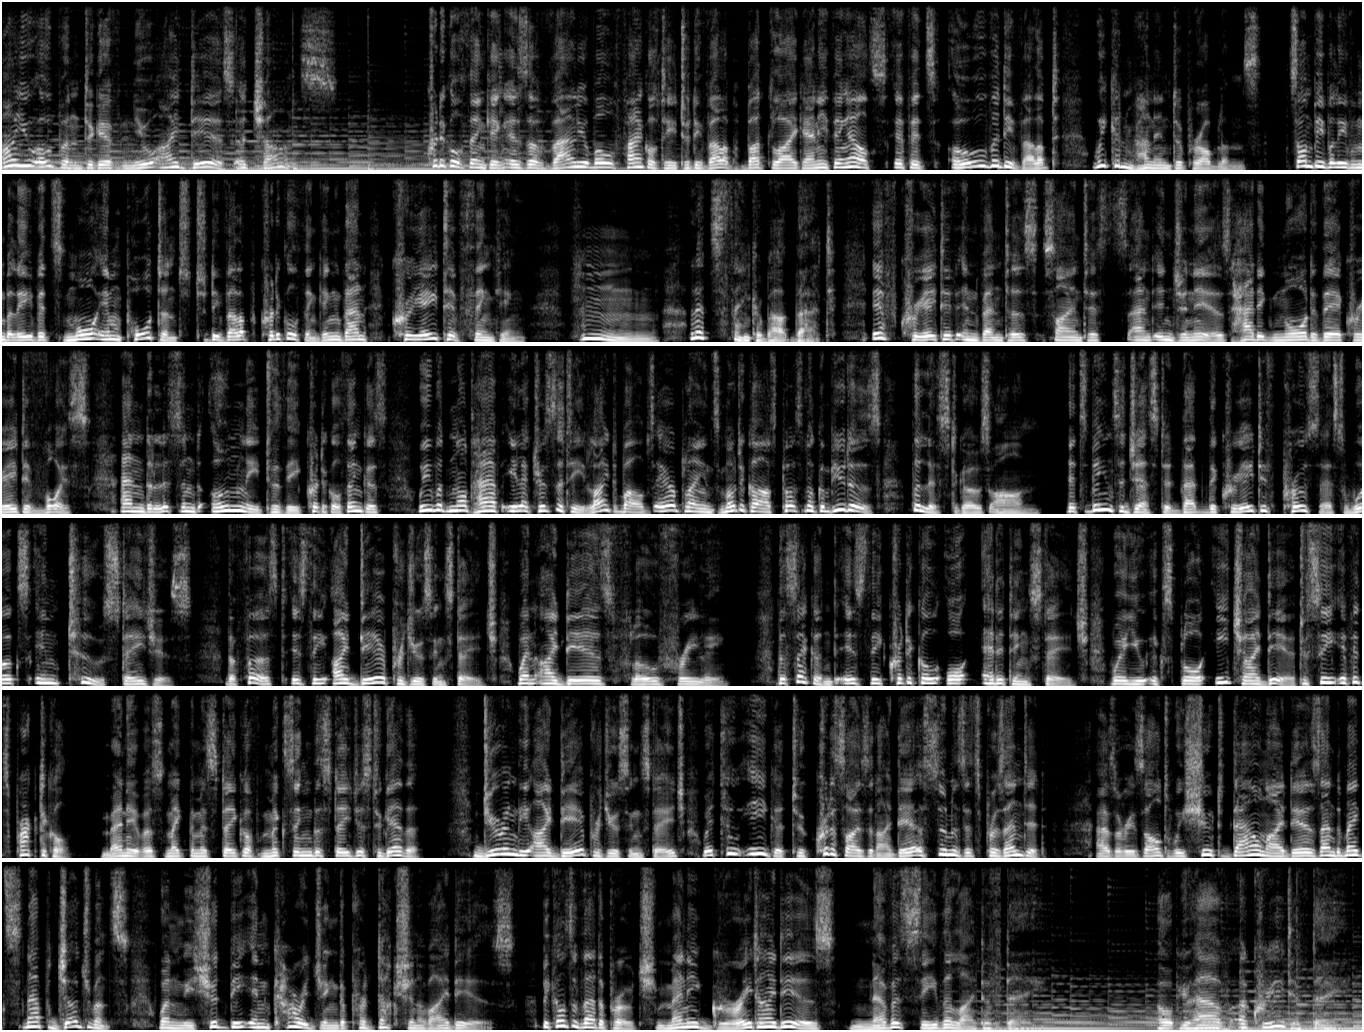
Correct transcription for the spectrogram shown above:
Are you open to give new ideas a chance? Critical thinking is a valuable faculty to develop, but like anything else, if it's overdeveloped, we can run into problems. Some people even believe it's more important to develop critical thinking than creative thinking. Hmm, let's think about that. If creative inventors, scientists, and engineers had ignored their creative voice and listened only to the critical thinkers, we would not have electricity, light bulbs, airplanes, motorcars, personal computers. The list goes on. It's been suggested that the creative process works in two stages. The first is the idea producing stage, when ideas flow freely. The second is the critical or editing stage, where you explore each idea to see if it's practical. Many of us make the mistake of mixing the stages together. During the idea producing stage, we're too eager to criticize an idea as soon as it's presented. As a result, we shoot down ideas and make snap judgments when we should be encouraging the production of ideas. Because of that approach, many great ideas never see the light of day. Hope you have a creative day.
